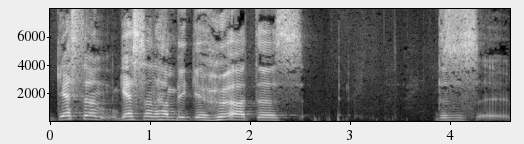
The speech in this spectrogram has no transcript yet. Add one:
gestern, gestern haben wir gehört, dass, dass es äh,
